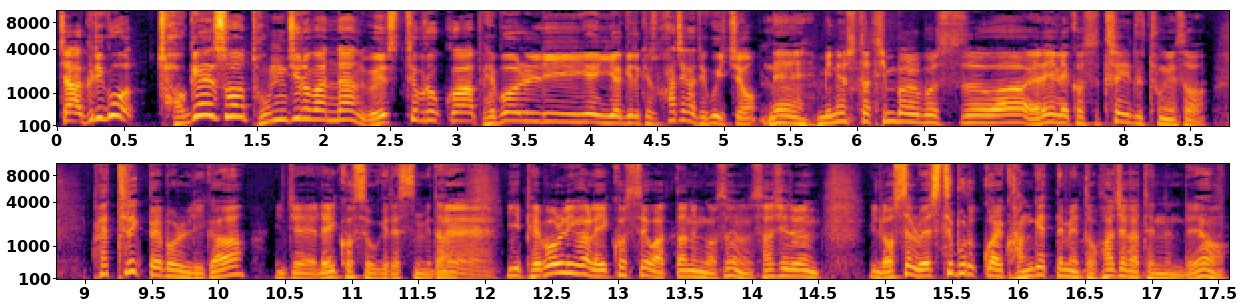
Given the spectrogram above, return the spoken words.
자, 그리고 적에서 동지로 만난 웨스트브룩과 베벌리의 이야기도 계속 화제가 되고 있죠. 네, 미네소타 팀버울브스와 LA 레이커스 트레이드를 통해서 패트릭 베벌리가 이제 레이커스에 오게 됐습니다. 네. 이 베벌리가 레이커스에 왔다는 것은 사실은 이 러셀 웨스트브룩과의 관계 때문에 더 화제가 됐는데요.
